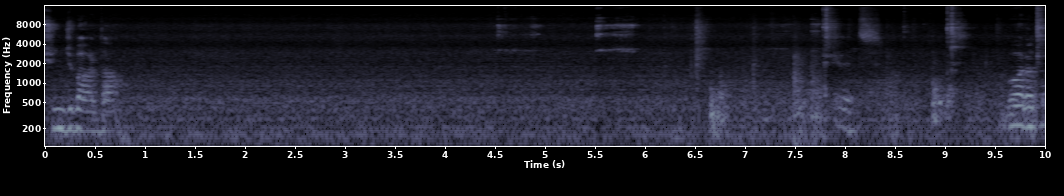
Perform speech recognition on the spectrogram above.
Üçüncü bardağı. Evet. Bu arada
